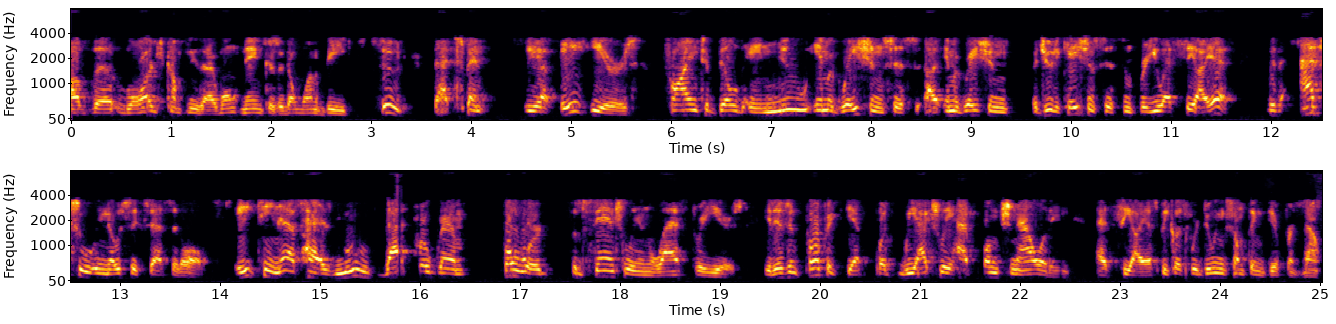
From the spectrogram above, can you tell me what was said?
of the large company that I won't name because I don't want to be sued that spent you know, eight years trying to build a new immigration uh, immigration adjudication system for USCIS with absolutely no success at all. 18F has moved that program forward substantially in the last three years. It isn't perfect yet, but we actually have functionality at CIS because we're doing something different now.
